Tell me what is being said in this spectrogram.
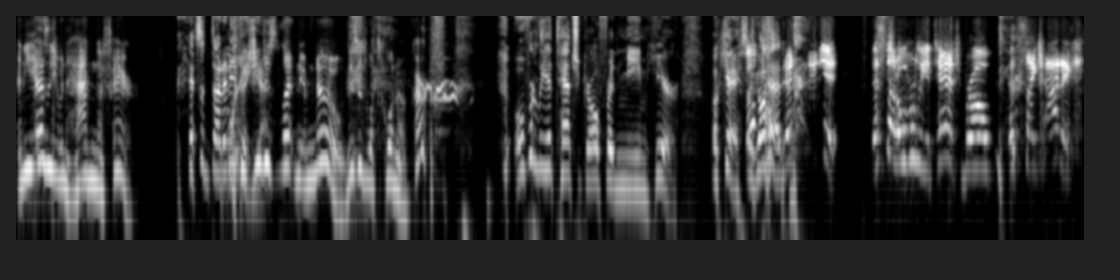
And he hasn't even had an affair. Hasn't done Like, anything she yet. just letting him know this is what's going to occur. Overly attached girlfriend meme here. Okay, so Oh, go ahead. That's not it. That's not overly attached, bro. That's psychotic.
